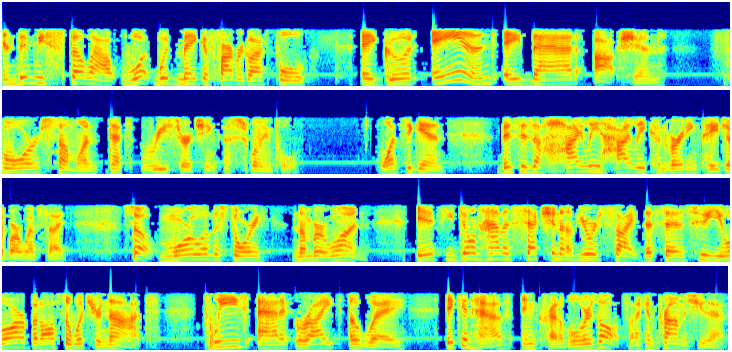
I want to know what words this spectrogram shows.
And then we spell out what would make a fiberglass pool a good and a bad option for someone that's researching a swimming pool. Once again, this is a highly, highly converting page of our website. So, moral of the story, number one, if you don't have a section of your site that says who you are but also what you're not, please add it right away. It can have incredible results. I can promise you that.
